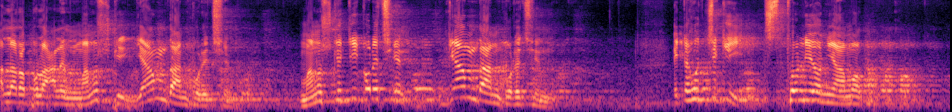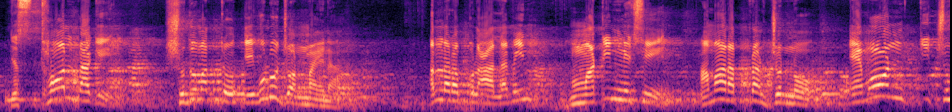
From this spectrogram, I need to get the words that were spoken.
আল্লাহ রব্বুল আলম মানুষকে জ্ঞান দান করেছেন। মানুষকে কি করেছেন? জ্ঞান দান করেছেন। এটা হচ্ছে কি? স্থলীয় নিয়ামক যে স্থল বাগে শুধুমাত্র এগুলো জন্মায় না। আল্লাহ রব্বুল আলমিন মাটির নিচে আমার আপনার জন্য এমন কিছু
